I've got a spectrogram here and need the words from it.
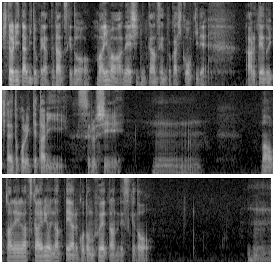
一人旅とかやってたんですけどまあ今はね新幹線とか飛行機である程度行きたいところ行けたりするしうんまあお金が使えるようになってやることも増えたんですけどうん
